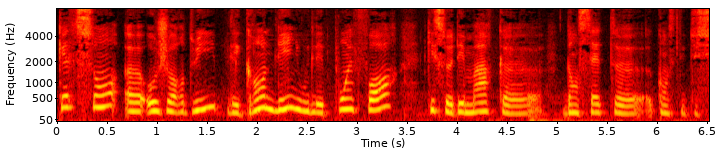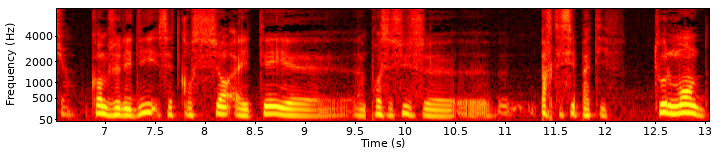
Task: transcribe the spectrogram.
Quelles sont euh, aujourd'hui les grandes lignes ou les points forts qui se démarquent dans cette Constitution? Comme je l'ai dit, cette Constitution a été un processus participatif. Tout le monde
